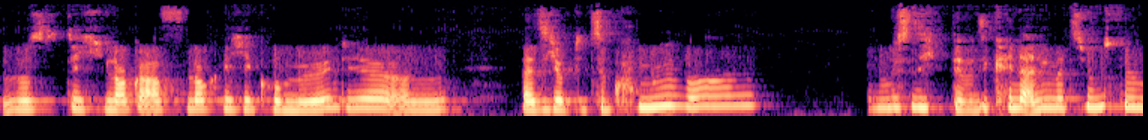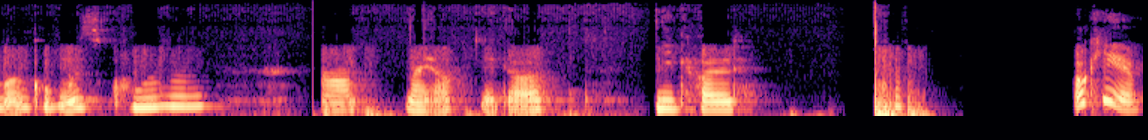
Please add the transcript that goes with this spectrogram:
lustig, locker, flockige Komödie und weiß nicht, ob die zu cool waren. Die müssen sich die keine Animationsfilme angucken, weil sie cool sind. Ja, naja, egal. Sneak halt. Okay.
